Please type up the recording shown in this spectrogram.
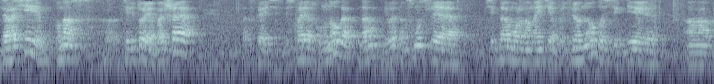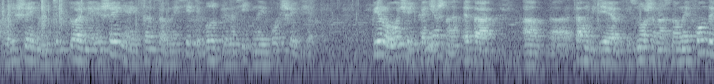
для России у нас территория большая, так сказать, беспорядку много, да, и в этом смысле всегда можно найти определенные области, где а, решения, интеллектуальные решения и сенсорные сети будут приносить наибольший эффект. В первую очередь, конечно, это а, а, там, где изношены основные фонды,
